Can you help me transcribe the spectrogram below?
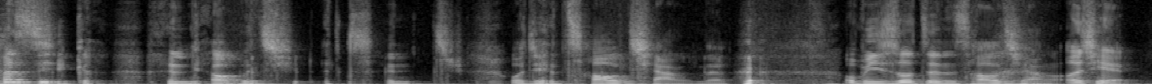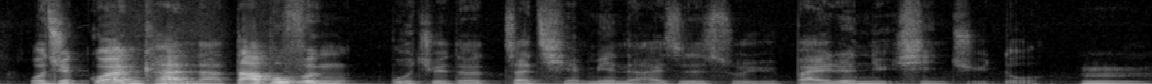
它是一个很了不起的成就，我觉得超强的。我必须说，真的超强，而且。我去观看呐，大部分我觉得在前面的还是属于白人女性居多。嗯，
